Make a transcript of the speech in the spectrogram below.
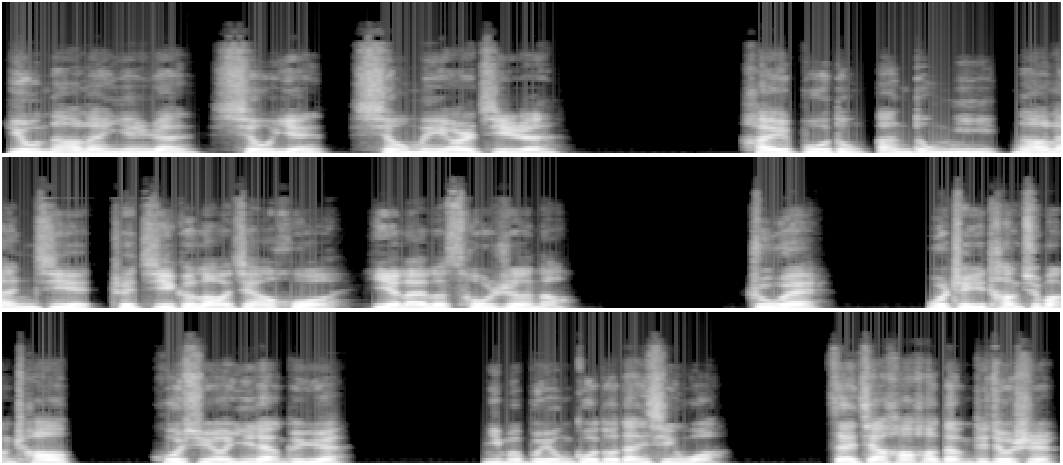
有纳兰嫣然、萧炎、萧媚儿几人，海波东、安东尼、纳兰杰这几个老家伙也来了凑热闹。诸位，我这一趟去蟒巢，或许要一两个月，你们不用过多担心我，在家好好等着就是。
